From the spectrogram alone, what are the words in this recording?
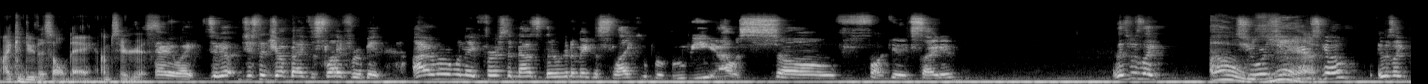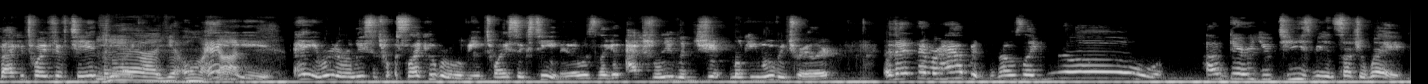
I could do this all day. I'm serious. Anyway, so just to jump back to Sly for a bit, I remember when they first announced they were gonna make a Sly Cooper movie, and I was so fucking excited. This was like Oh two or three yeah, years ago. It was like back in 2015. They were like, yeah, yeah. Oh my god. hey, hey, we're gonna release a tw- Sly Cooper movie in 2016, and it was like an actually legit looking movie trailer, and that never happened. And I was like, no, how dare you tease me in such a way?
